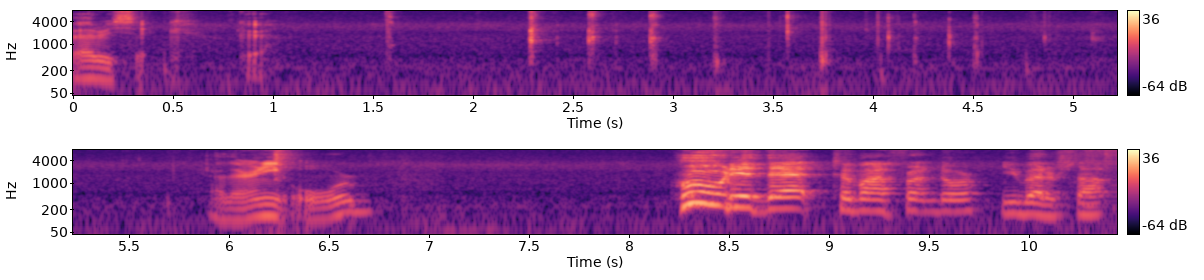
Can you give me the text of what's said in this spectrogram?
Very sick. Okay. Are there any orb? Who did that to my front door? You better stop.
